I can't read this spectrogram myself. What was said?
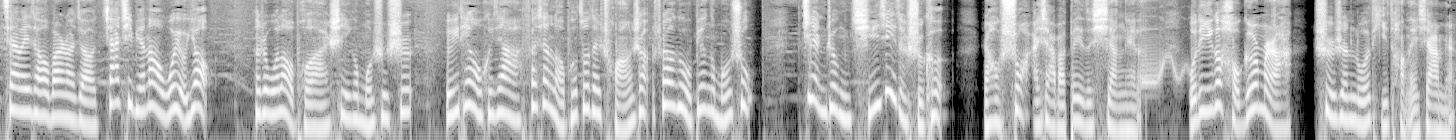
下一位小伙伴呢叫佳期别闹，我有药。他说我老婆啊是一个魔术师，有一天我回家发现老婆坐在床上，说要给我变个魔术，见证奇迹的时刻，然后唰一下把被子掀开了，我的一个好哥们儿啊赤身裸体躺在下面，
